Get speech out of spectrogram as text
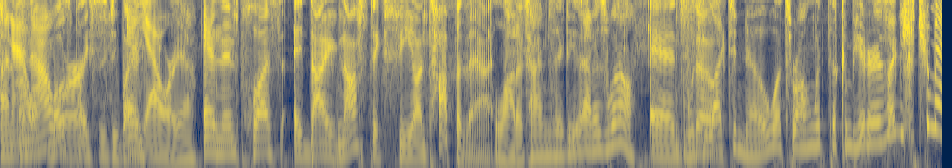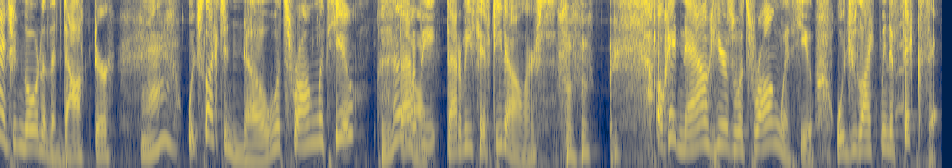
An hour. Most places do by and, the hour, yeah. and then plus a diagnostics fee on top of that. A lot of times they do that as well. And would so- you like to know what's wrong with the computer? Is like, could you imagine going to the doctor? Would you like to know what's wrong with you? Hmm? No. That'll be that'll be fifty dollars. okay, now here's what's wrong with you. Would you like me to fix it?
